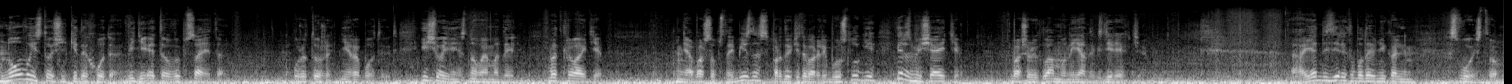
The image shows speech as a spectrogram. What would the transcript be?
новые источники дохода в виде этого веб-сайта уже тоже не работают. Еще один есть новая модель. Вы открываете ваш собственный бизнес, продаете товары либо услуги и размещаете вашу рекламу на Яндекс.Директе. А Яндекс.Директ обладает уникальным свойством.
